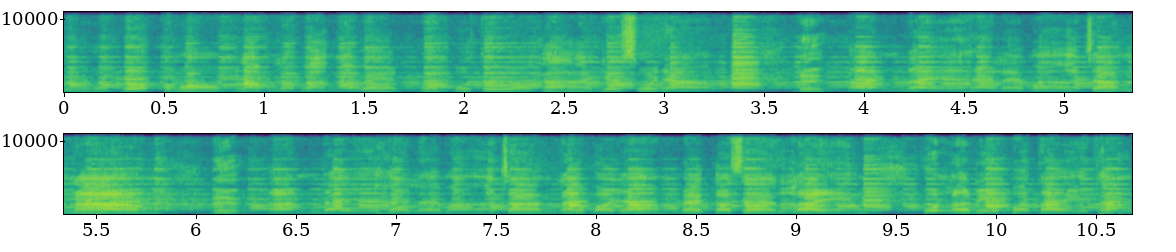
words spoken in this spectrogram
ตัวพวกกระหม่อมน้ำละวังเวทของผู้ตัวขาเยอะสวยงาม ดึกอันใดให้ไหลมาจางน้ำดึกอันใดให้ไหลมาจางน้ำว่ายามแม่กระแสนไหลกุลดีพระไตรทั้ง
